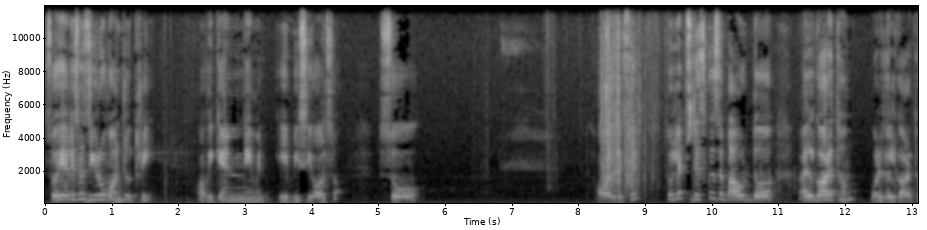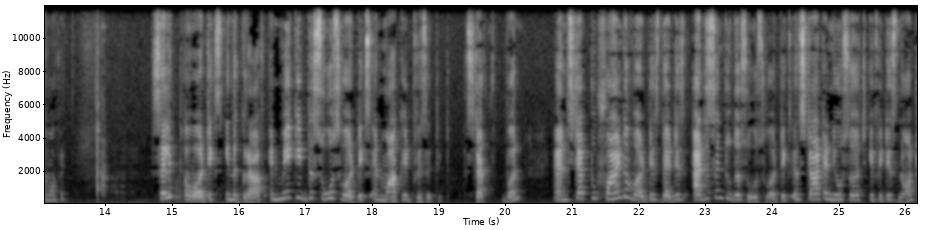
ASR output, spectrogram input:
So here is a 0, 1, 2, 3 or we can name it ABC also. So all this is. So let's discuss about the algorithm. What is the algorithm of it? Select a vertex in the graph and make it the source vertex and mark it visited. Step 1 and step 2 find a vertex that is adjacent to the source vertex and start a new search if it is not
